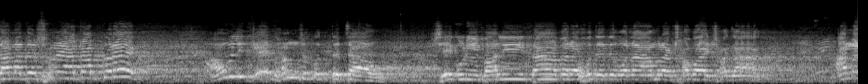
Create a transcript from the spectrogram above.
জামাতের সঙ্গে আঘাত করে আওয়ামী লীগকে ধ্বংস করতে চাও। সেগুলি বালি তা আমরা হতে দেব না আমরা সবাই সজাগ। আমরা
